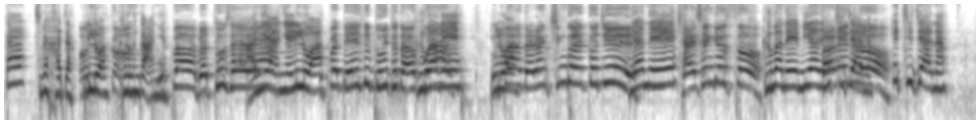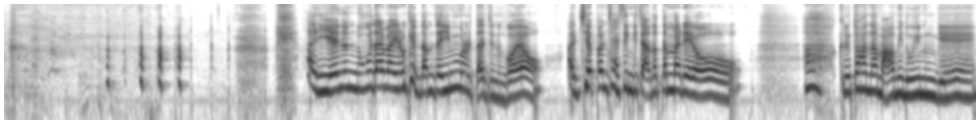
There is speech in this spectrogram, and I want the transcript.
딸, 집에 가자. 어, 일로 와. 잠깐. 그러는 거 아니야. 오빠 몇 호사야? 아니야, 아니야. 일로 와. 오빠 내일도 놀이터 나올 거야. 그만해. 일로 오빠 와. 나랑 친구할 거지? 미안해. 잘생겼어. 그만해. 미안해. 해치지. 않아. 해치지 않아. 아니 얘는 누굴 닮아 이렇게 남자 인물을 따지는 거예요. 아니 제 아빠는 잘생기지 않았단 말이에요. 아 그래도 하나 마음이 놓이는 게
